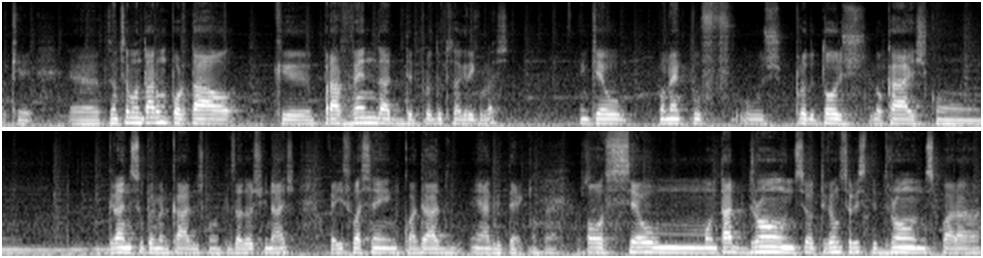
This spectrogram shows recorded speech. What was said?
Ok. Eh, por exemplo, você montar um portal que para a venda de produtos agrícolas, em que eu conecto os produtores locais com grandes supermercados, com utilizadores finais, ok, isso vai ser enquadrado em agritech. Ok. Ou se eu montar drones, se eu tiver um serviço de drones para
